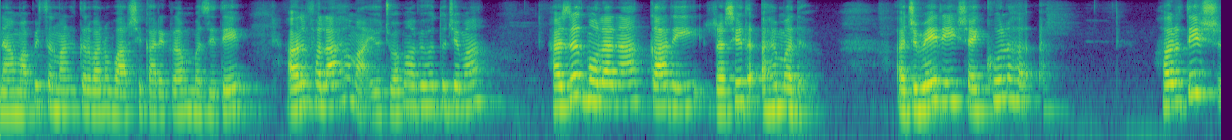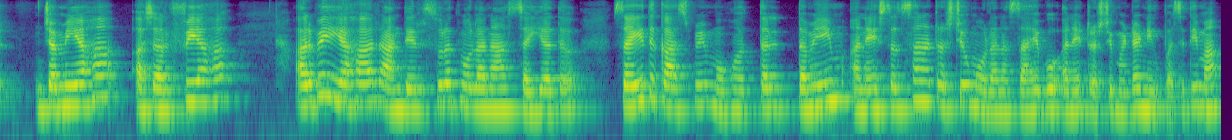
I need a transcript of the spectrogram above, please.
ઇનામ આપી સન્માનિત કરવાનો વાર્ષિક કાર્યક્રમ મસ્જિદે અલ ફલાહમાં યોજવામાં આવ્યો હતો, જેમાં હઝરત મૌલાના કારી રશીદ અહેમદ અજમેરી શૈખુલ હરતિશ જમિયહ અશરફિયહ અરબિયહ રાંદેર સુરત મૌલાના સૈયદ સઈદ કાશ્મી મોહતલ તમીમ અને સંસ્થાના ટ્રસ્ટીઓ મૌલાના સાહેબો અને ટ્રસ્ટી મંડળની ઉપસ્થિતિમાં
